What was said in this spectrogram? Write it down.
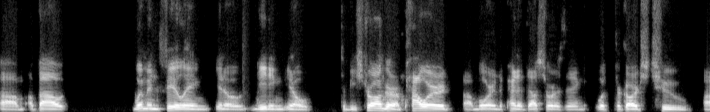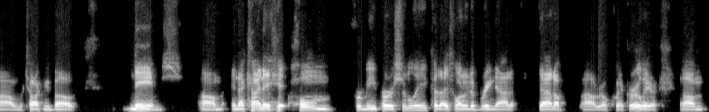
um, about women feeling, you know, needing, you know, to be stronger, empowered, uh, more independent, that sort of thing. With regards to, uh, we're talking about names, um, and that kind of hit home for me personally because I just wanted to bring that that up uh, real quick earlier. Um,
